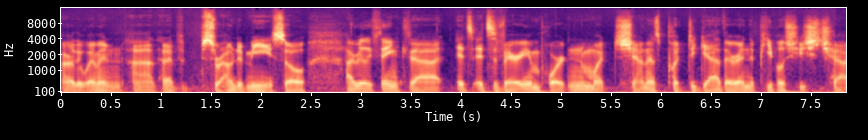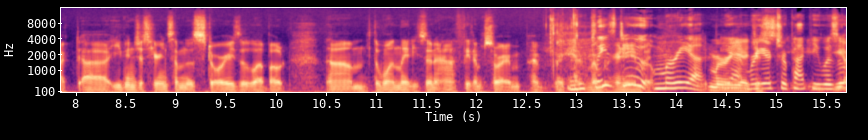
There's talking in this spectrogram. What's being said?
are the women uh, that have surrounded me. So I really think that it's it's very important in what Shanna's put together and the people she's checked. Uh, even just hearing some of the stories about um, the one lady who's an athlete. I'm sorry, I'm, I can't remember Please her do. name. but Maria. Maria, Yeah, Maria just, was y- Wazir.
